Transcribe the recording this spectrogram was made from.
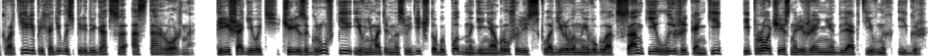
квартире приходилось передвигаться осторожно, перешагивать через игрушки и внимательно следить, чтобы под ноги не обрушились складированные в углах санки, лыжи, коньки и прочее снаряжение для активных игр,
